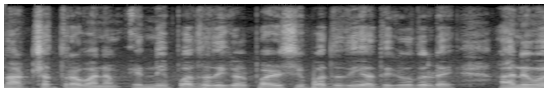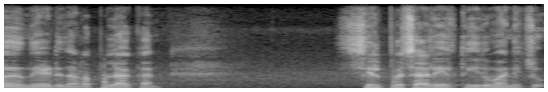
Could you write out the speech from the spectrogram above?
നക്ഷത്രവനം എന്നീ പദ്ധതികൾ പഴശ്ശി പദ്ധതി അധികൃതരുടെ അനുമതി നേടി നടപ്പിലാക്കാൻ ശില്പശാലയിൽ തീരുമാനിച്ചു.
